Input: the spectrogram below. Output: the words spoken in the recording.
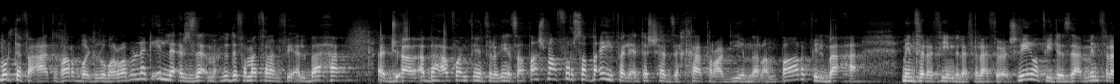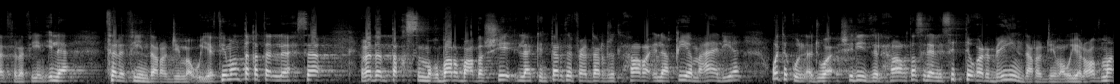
مرتفعات غرب وجنوب المملكة إلا أجزاء محدودة فمثلا في الباحة أبها عفوا 32 19 مع فرصة ضعيفة لأن تشهد زخات رعدية من الأمطار في الباحة من 30 إلى 23 وفي جزاء من 33 إلى 30 درجة مئوية. في منطقة الإحساء غدا طقس مغبر بعض الشيء لكن ترتفع درجة الحرارة إلى قيم عالية وتكون الأجواء شديدة الحرارة تصل إلى 46 درجة مئوية. العظمى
